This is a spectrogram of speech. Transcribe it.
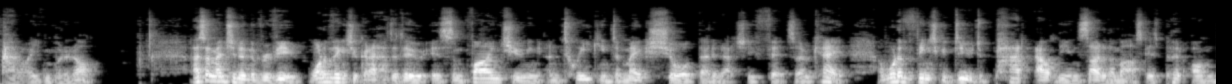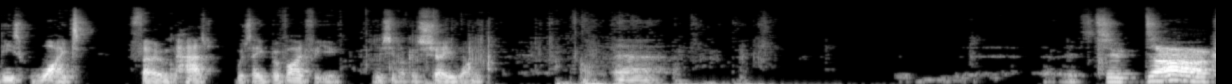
How do I even put it on? As I mentioned in the review, one of the things you're going to have to do is some fine tuning and tweaking to make sure that it actually fits okay. And one of the things you could do to pad out the inside of the mask is put on these white foam pads, which they provide for you. Let me see if I can show you one. Uh, it's too dark.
